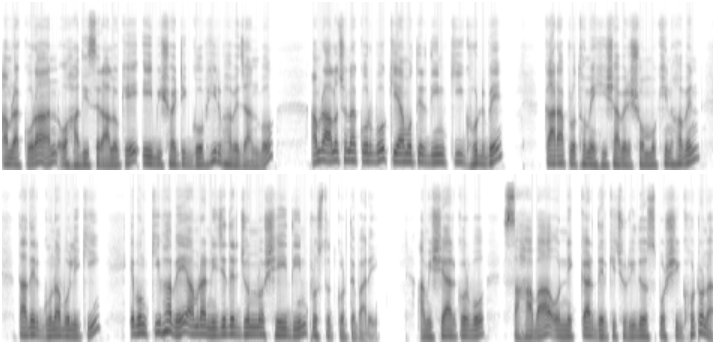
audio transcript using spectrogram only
আমরা কোরআন ও হাদিসের আলোকে এই বিষয়টি গভীরভাবে জানব। আমরা আলোচনা করব কেয়ামতের দিন কি ঘটবে, কারা প্রথমে হিসাবের সম্মুখীন হবেন, তাদের গুণাবলী কি, এবং কীভাবে আমরা নিজেদের জন্য সেই দিন প্রস্তুত করতে পারি। আমি শেয়ার করব সাহাবা ও নিক্কারদের কিছু হৃদয়স্পর্শী ঘটনা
